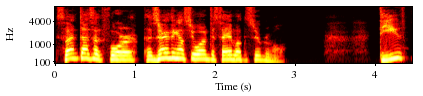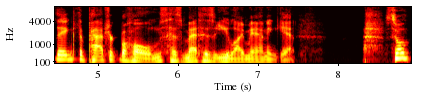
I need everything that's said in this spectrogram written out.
So that does it for. Is there anything else you wanted to say about the Super Bowl? Do you think that Patrick Mahomes has met his Eli Manning yet? So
